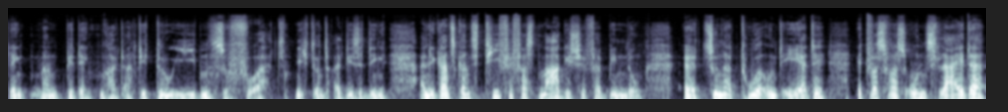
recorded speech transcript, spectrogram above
Denkt man, wir denken halt an die Druiden sofort, nicht? Und all diese Dinge. Eine ganz, ganz tiefe, fast magische Verbindung äh, zu Natur und Erde. Etwas, was uns leider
